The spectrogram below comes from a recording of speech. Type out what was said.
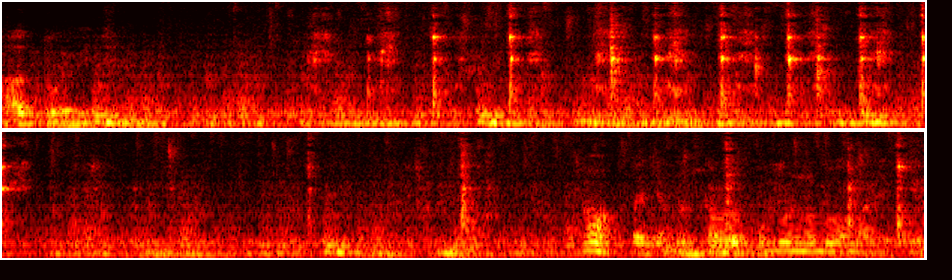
готовить. О, кстати, одну сковородку можно было маленькие.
